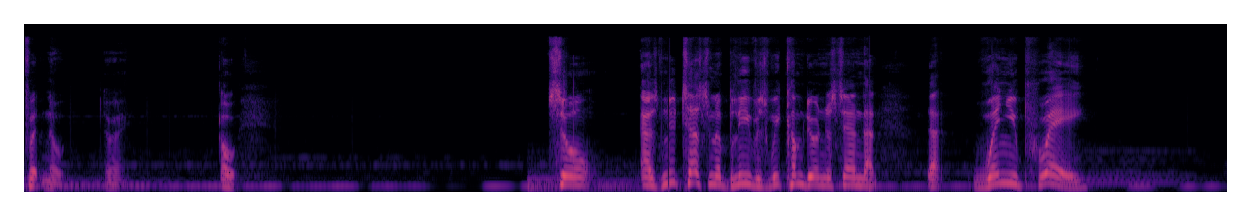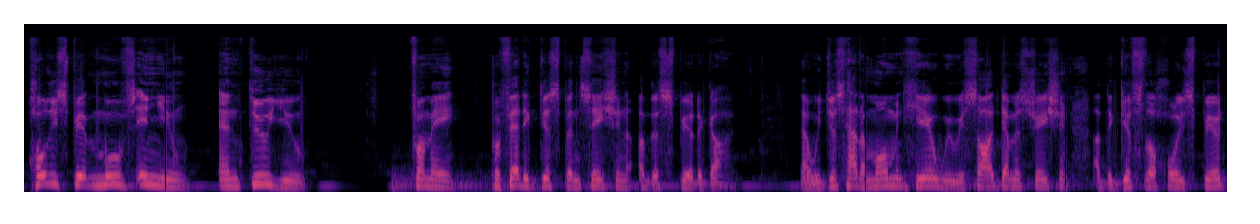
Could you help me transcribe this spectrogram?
Footnote. All right. Oh, so, as New Testament believers, we come to understand that, that when you pray, Holy Spirit moves in you and through you from a prophetic dispensation of the Spirit of God. Now, we just had a moment here where we saw a demonstration of the gifts of the Holy Spirit.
